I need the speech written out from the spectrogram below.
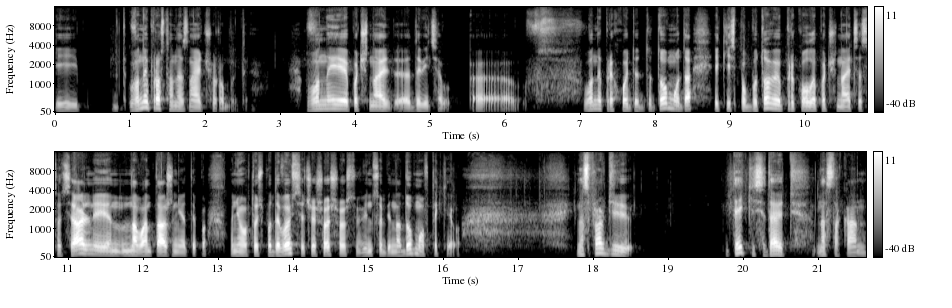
і вони просто не знають, що робити. Вони починають, е, дивіться, е, вони приходять додому, да, якісь побутові приколи починаються, соціальні навантаження, типу, на нього хтось подивився, чи щось, щось він собі надумав таке. Насправді Деякі сідають на стакан,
